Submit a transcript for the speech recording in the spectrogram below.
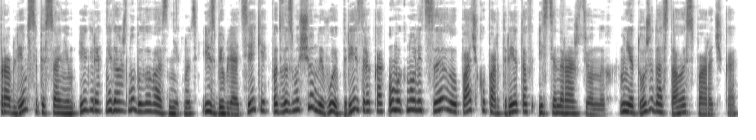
Проблем с описанием Игоря не должно было возникнуть. Из библиотеки под возмущенный вой призрака умыкнули целую пачку портретов истиннорожденных. Мне тоже досталась парочка.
